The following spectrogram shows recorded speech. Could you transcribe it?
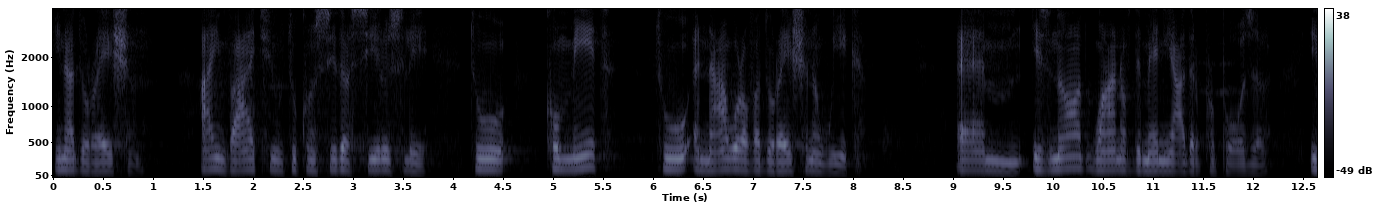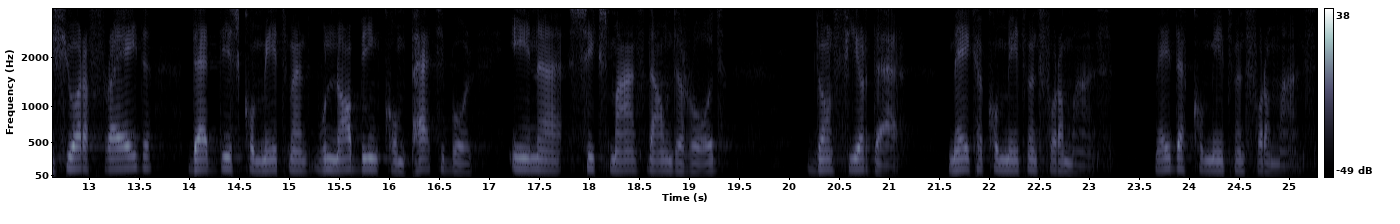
in adoration. I invite you to consider seriously to commit to an hour of adoration a week. Um, is not one of the many other proposals. If you are afraid that this commitment would not be incompatible in uh, six months down the road, don't fear that. Make a commitment for a month. Make that commitment for a month.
